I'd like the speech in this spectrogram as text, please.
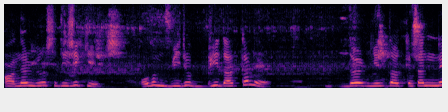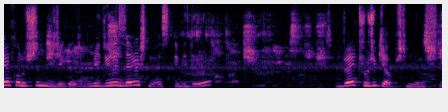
Annem görürse diyecek ki oğlum video bir dakika ne? 4 7 dakika sen ne konuştun diyecek. Video izlemiştim eski videoyu. Ben çocuk yapmıştım işte.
